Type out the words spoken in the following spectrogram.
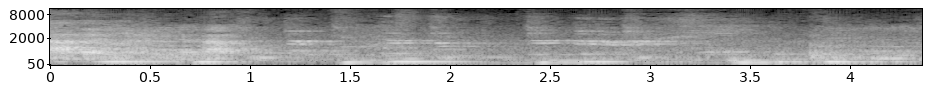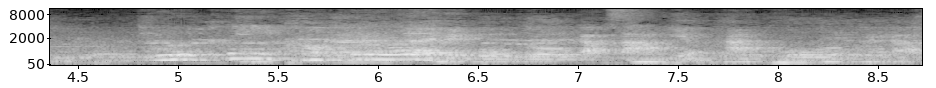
ตาแบบไหนนะครับรูปคลี่ของกล้วยจะได้เป็นวงกลมกับสามเหลี่ยมผ่านโค้งนะครับ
